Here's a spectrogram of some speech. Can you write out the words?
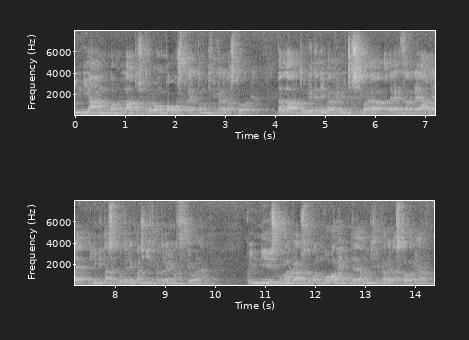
quindi Anno da un lato si trova un po' costretto a modificare la storia dall'altro riteneva che un'eccessiva aderenza al reale limitasse il potere immaginifico dell'animazione. Quindi suo malgrado si trovò nuovamente a modificare la storia.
